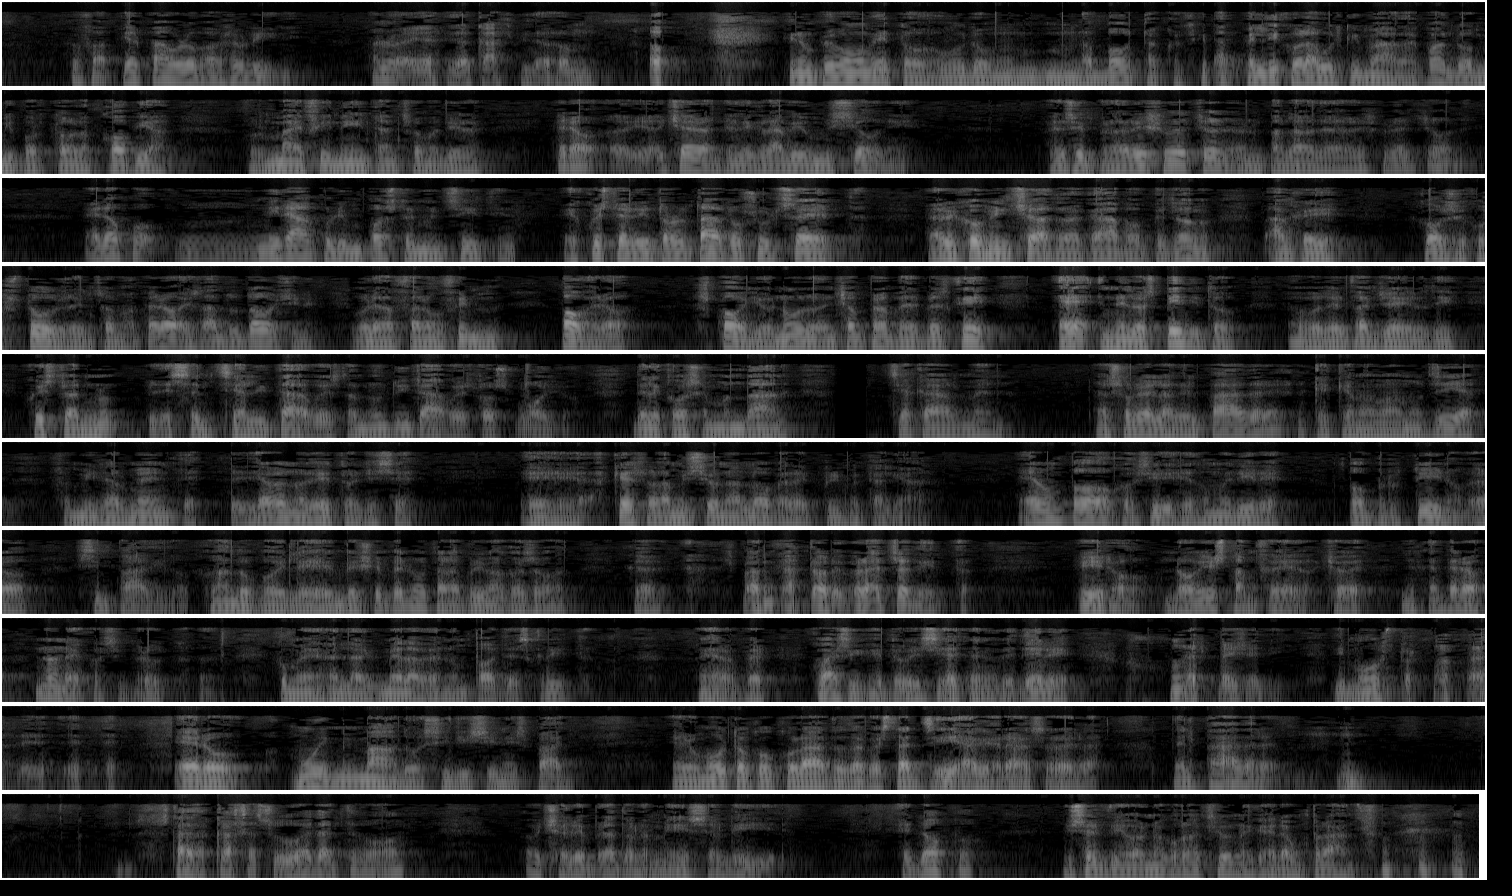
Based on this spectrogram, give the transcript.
lo fa Pierpaolo Pasolini. Allora, eh, caspita, oh, in un primo momento ho avuto un, una botta così. La pellicola ultimata, quando mi portò la copia ormai finita, insomma, dire, però eh, c'erano delle gravi omissioni per esempio la risurrezione, non parlava della risurrezione, e dopo mh, mm, miracoli un po' stremenziti. E questo è ritornato sul set, ha ricominciato da capo, anche cose costose, insomma, però è stato docile, voleva fare un film povero, spoglio, nudo, insomma, proprio perché è nello spirito proprio del Vangelo di questa essenzialità, questa nudità, questo spoglio delle cose mondane. Zia Carmen, la sorella del padre, che chiamavamo zia familiarmente, gli avevano detto, dice, eh, ha chiesto la missione all'opera il primo italiano. È un po' così, come dire, un po' bruttino, però simpatico. Quando poi le è invece venuta, la prima cosa che ha spancato le braccia ha detto, Piro, noi stiamo feo, cioè, però non è così brutto come me l'avevano un po' descritto. Era per, quasi che dovessi vedere una specie di, di mostro. Ero muy mimado, si dice in Spagna. Ero molto coccolato da questa zia che era la sorella del padre. Sono stato a casa sua tante volte, ho celebrato la messa lì e dopo mi serviva una colazione che era un pranzo.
